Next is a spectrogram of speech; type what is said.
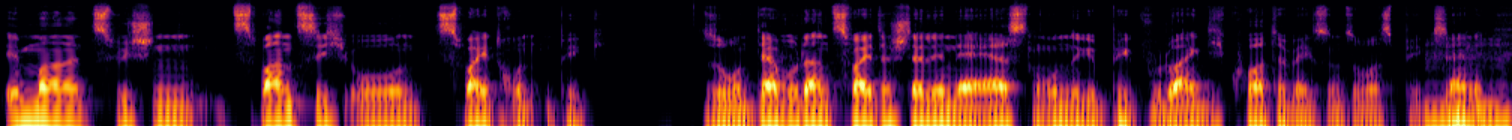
immer zwischen 20 und Zweitrunden-Pick. So, und der wurde an zweiter Stelle in der ersten Runde gepickt, wo du eigentlich Quarterbacks und sowas pickst. Mhm.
